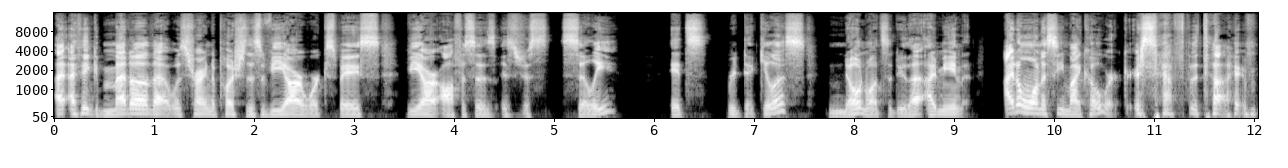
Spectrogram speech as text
I, I think Meta that was trying to push this VR workspace, VR offices is just silly. It's ridiculous. No one wants to do that. I mean, I don't want to see my coworkers half the time.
